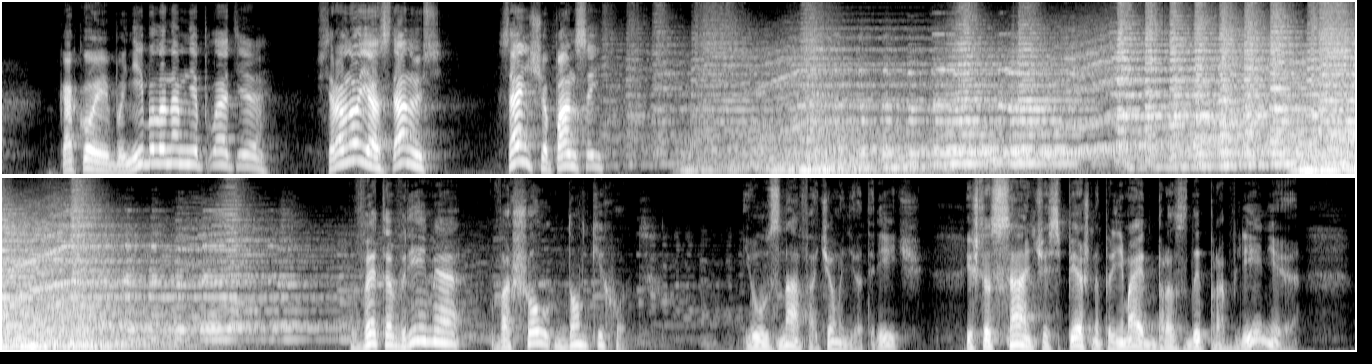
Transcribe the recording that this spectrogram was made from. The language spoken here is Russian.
Какое бы ни было на мне платье, все равно я останусь Санчо Пансой. В это время вошел Дон Кихот. И узнав, о чем идет речь, и что Санчо спешно принимает бразды правления,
